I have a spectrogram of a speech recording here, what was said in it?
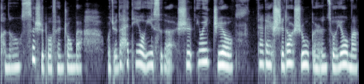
可能四十多分钟吧，我觉得还挺有意思的。是因为只有大概十到十五个人左右嘛，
